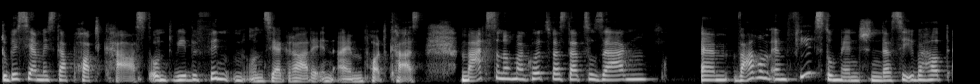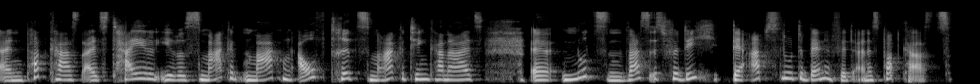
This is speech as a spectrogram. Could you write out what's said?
Du bist ja Mr. Podcast und wir befinden uns ja gerade in einem Podcast. Magst du noch mal kurz was dazu sagen, ähm, warum empfiehlst du Menschen, dass sie überhaupt einen Podcast als Teil ihres Market Markenauftritts, Marketingkanals äh, nutzen? Was ist für dich der absolute Benefit eines Podcasts?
